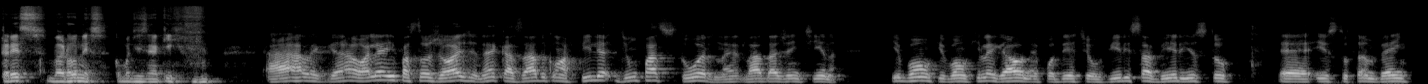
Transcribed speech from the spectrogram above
Três varones, como dizem aqui. Ah, legal. Olha aí, pastor Jorge, né? Casado com a filha de um pastor, né? Lá da Argentina. Que bom, que bom, que legal, né? Poder te ouvir e saber isto, é, isto também.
